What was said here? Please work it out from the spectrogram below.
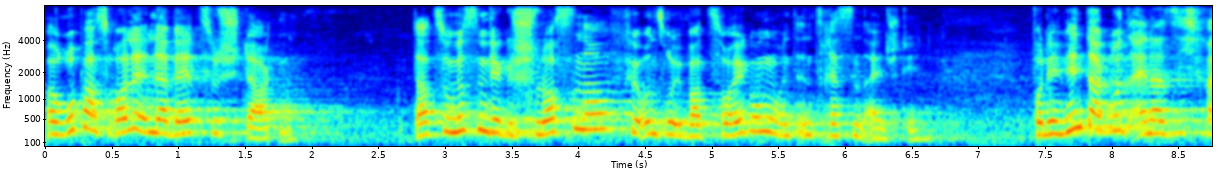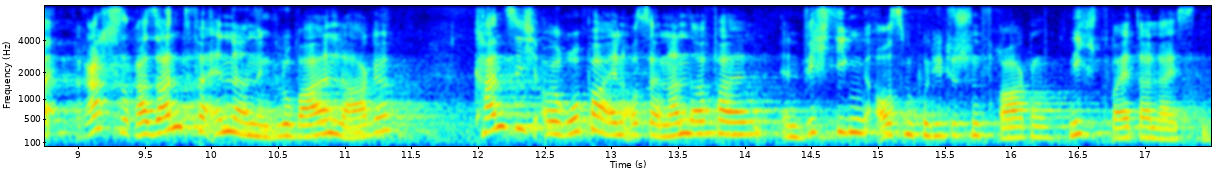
Europas Rolle in der Welt zu stärken. Dazu müssen wir geschlossener für unsere Überzeugungen und Interessen einstehen. Vor dem Hintergrund einer sich rasant verändernden globalen Lage kann sich Europa ein Auseinanderfallen in wichtigen außenpolitischen Fragen nicht weiter leisten.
